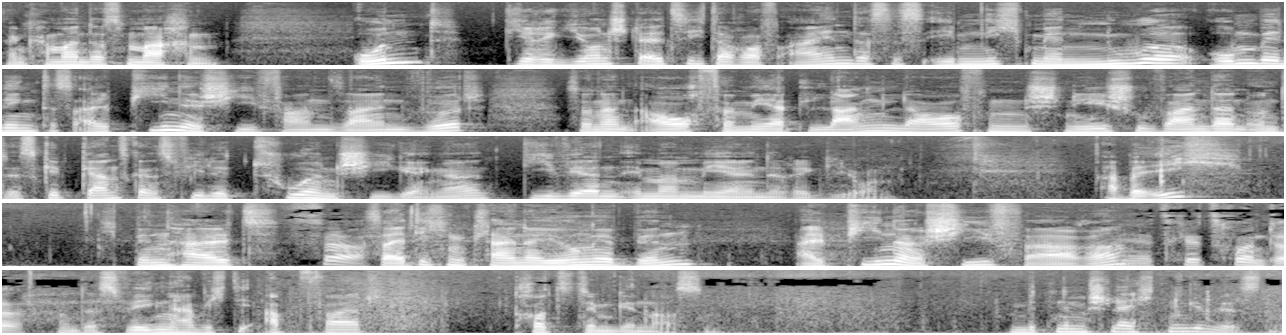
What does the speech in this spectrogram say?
dann kann man das machen. Und die Region stellt sich darauf ein, dass es eben nicht mehr nur unbedingt das alpine Skifahren sein wird, sondern auch vermehrt Langlaufen, Schneeschuhwandern und es gibt ganz, ganz viele Tourenskigänger, die werden immer mehr in der Region. Aber ich, ich bin halt, so. seit ich ein kleiner Junge bin, alpiner Skifahrer. Jetzt geht's runter. Und deswegen habe ich die Abfahrt trotzdem genossen. Mit einem schlechten Gewissen.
